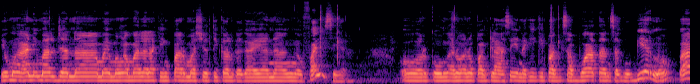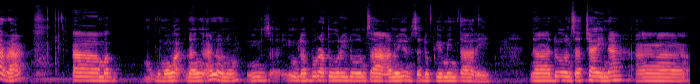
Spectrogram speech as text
Yung mga animal dyan na may mga malalaking pharmaceutical kagaya ng Pfizer or kung ano-ano pang klase nakikipagsabwatan sa gobyerno para ah, mag gumawa ng ano no yung, yung laboratory doon sa ano yun sa documentary na doon sa China ah,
